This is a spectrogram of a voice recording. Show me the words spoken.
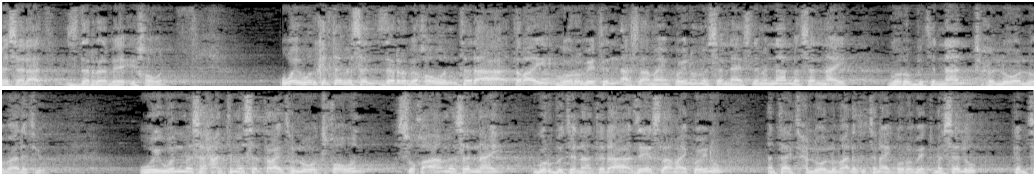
መሰላት ዝደረበ ይኸውን ወይ ውን ክልተ መሰል ዝዘረበ ኸውን እተ ጥራይ ጎረቤትን ኣስላማይ ኮይኑ መሰል ናይ እስልምናን መሰል ናይ ጎረብትናን ትሕልወሉ ማለት እዩ ወይ ውን መሰ ሓንቲ መሰል ጥራይ ትህልዎ ትኸውን እሱ ከዓ መሰል ናይ ጉርብትና እተ ዘይ ኣስላማይ ኮይኑ እንታይ ትሕልወሉ ማለት እዩ እቲ ናይ ጎረቤት መሰሉ ከምቲ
